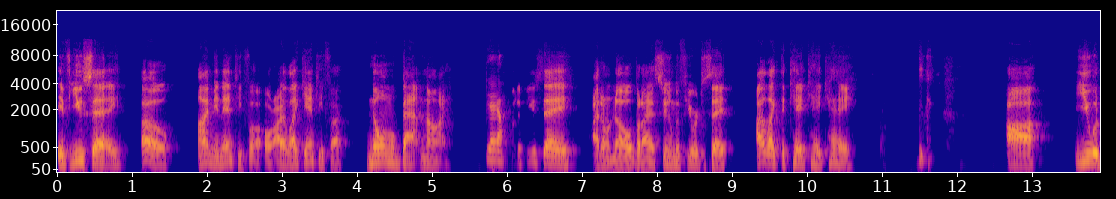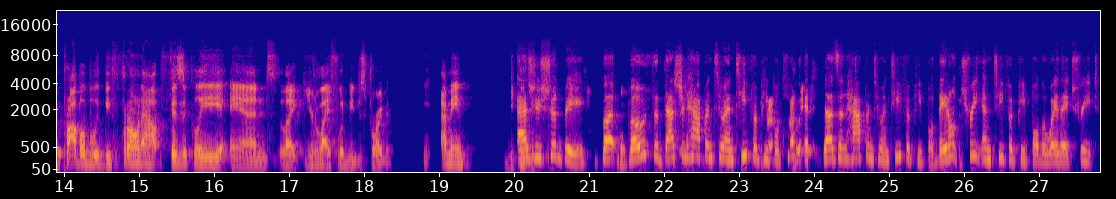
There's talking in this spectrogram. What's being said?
if you say, "Oh, I'm in Antifa" or "I like Antifa," no one will bat an eye. Yeah. But if you say, "I don't know," but I assume if you were to say, "I like the KKK," uh you would probably be thrown out physically and like your life would be destroyed. I mean, as you should be but both of that should happen to antifa people too right. it doesn't happen to antifa people. They don't treat antifa people the way they treat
